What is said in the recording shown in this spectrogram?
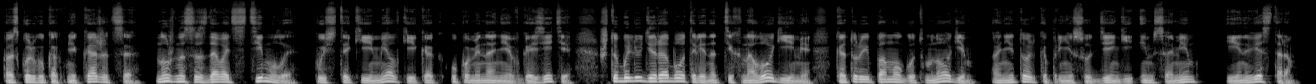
Поскольку, как мне кажется, нужно создавать стимулы, пусть такие мелкие, как упоминание в газете, чтобы люди работали над технологиями, которые помогут многим, а не только принесут деньги им самим и инвесторам.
